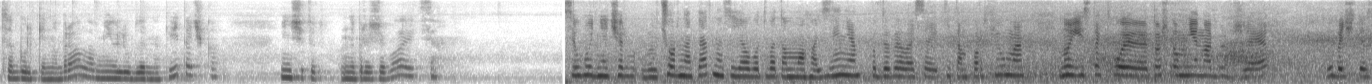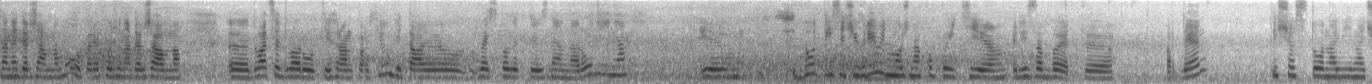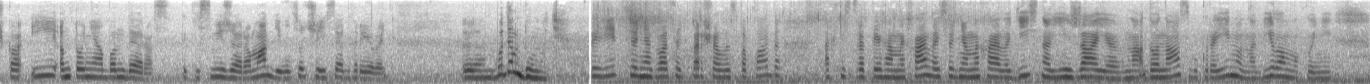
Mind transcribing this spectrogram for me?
Цибульки набрала, мій улюблена квіточка. Інші тут не приживаються. Сьогодні чер- Чорна п'ятниця. Я от в этом магазині подивилася, які там парфюми. Ну і з такої, то, що мені на бюджет. Вибачте за недержавну мову, переходжу на державну. Е, 22 роки Гранд Парфюм. Вітаю весь колектив з днем народження. Е, До 1000 гривень можна купити Елізабет е, Арден 1100 новиночка і Антоніа Бандерас. Такий свіжий аромат 960 гривень. Е, Будемо думати. Привіт! Сьогодні 21 листопада. Архістратига Михайла. Сьогодні Михайло дійсно в'їжджає до нас в Україну на білому коні.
